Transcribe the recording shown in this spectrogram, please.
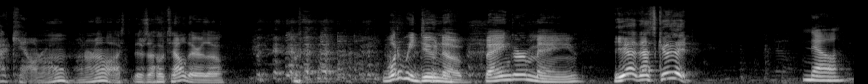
I can't. I don't know. I don't know. I, there's a hotel there though. What do we do know? Bangor, Maine. Yeah, that's good. No,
